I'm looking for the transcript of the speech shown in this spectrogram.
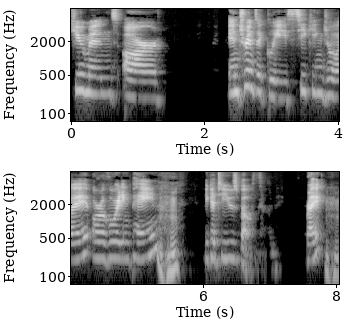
humans are intrinsically seeking joy or avoiding pain, mm-hmm. you get to use both, right? Mm-hmm.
